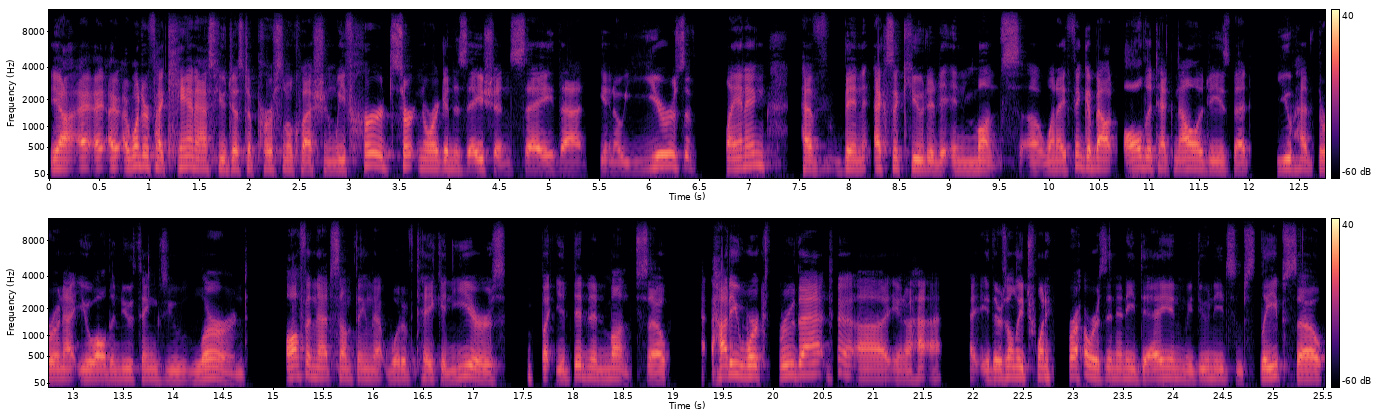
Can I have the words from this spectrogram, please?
Yeah, I, I, wonder if I can ask you just a personal question. We've heard certain organizations say that you know years of planning have been executed in months. Uh, when I think about all the technologies that you had thrown at you, all the new things you learned, often that's something that would have taken years, but you did it in months. So how do you work through that? Uh, you know, how, there's only 24 hours in any day and we do need some sleep. So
